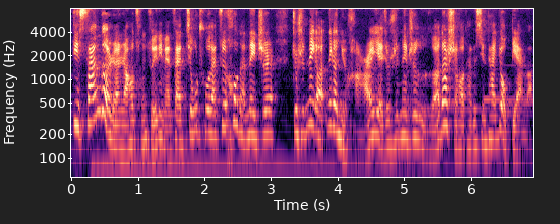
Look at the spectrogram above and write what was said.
第三个人，然后从嘴里面再揪出来最后的那只，就是那个那个女孩，也就是那只鹅的时候，他的心态又变了。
